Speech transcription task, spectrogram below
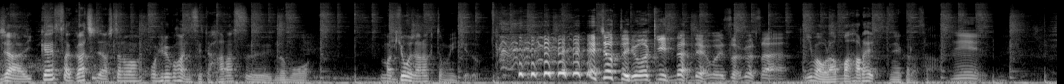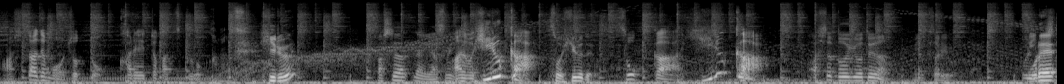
じゃあ一回さガチで明日のお昼ご飯について話すのもまあ今日じゃなくてもいいけど。ちょっと弱気なんだよお前そこさ。今俺あんま腹減ってねえからさ。ねえ。明日でもちょっとカレーとか作ろうかな。昼？明日何休み？あでも昼か。そう昼だよ。そっか。昼か。明日どういう予定なのメイクされよ俺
